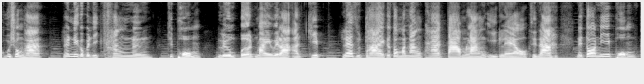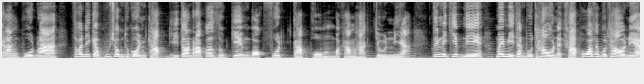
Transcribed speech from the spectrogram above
คุณผู้ชมฮะ และนี่ก็เป็นอีกครั้งหนึ่งที่ผมลืมเปิดไมค์เวลาอัดคลิป และสุดท้ายก็ต้องมานั่งภาคตามหลังอีกแล้วสินะ ในตอนนี้ผมกำลังพูดว่า สวัสดีกับผู้ชมทุกคนครับ ยินดีต้อนรับเข้าสู่เกมบล็อกฟุตกับผมบักหำฮักจูเนียซึ่งในคลิปนี้ไม่มีท่านผู้เฒ่านะครับ เพราะว่าท่านผู้เฒ่าเนี่ย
